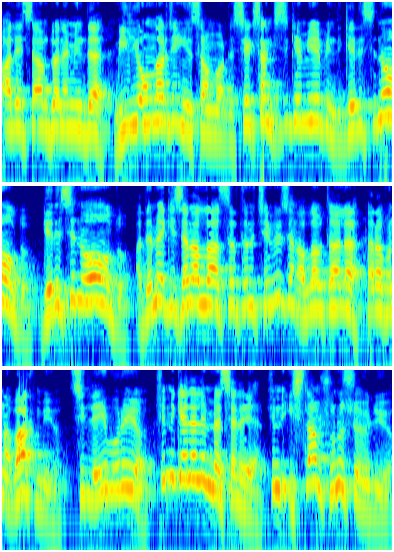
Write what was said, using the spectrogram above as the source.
Aleyhisselam döneminde milyonlarca insan vardı. 80 kişi gemiye bindi. Gerisi ne oldu? Gerisi ne oldu? Ha demek ki sen Allah'a sırtını çevirirsen Allahu Teala tarafına bakmıyor. Silleyi vuruyor. Şimdi gelelim meseleye. Şimdi İslam şunu söylüyor.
